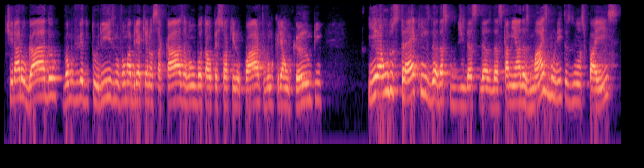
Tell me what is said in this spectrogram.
tiraram o gado, vamos viver do turismo, vamos abrir aqui a nossa casa, vamos botar o pessoal aqui no quarto, vamos criar um camping. E é um dos trekkings das, das, das, das, caminhadas mais bonitas do nosso país.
